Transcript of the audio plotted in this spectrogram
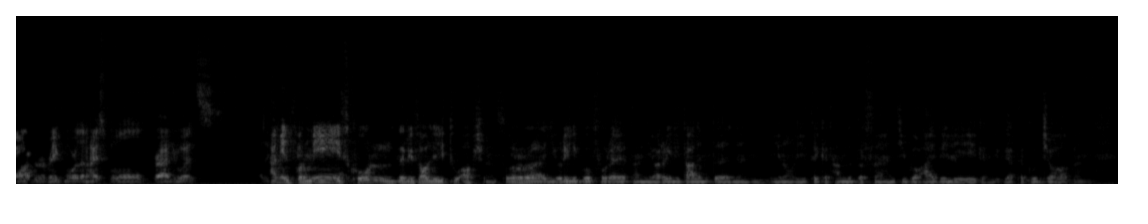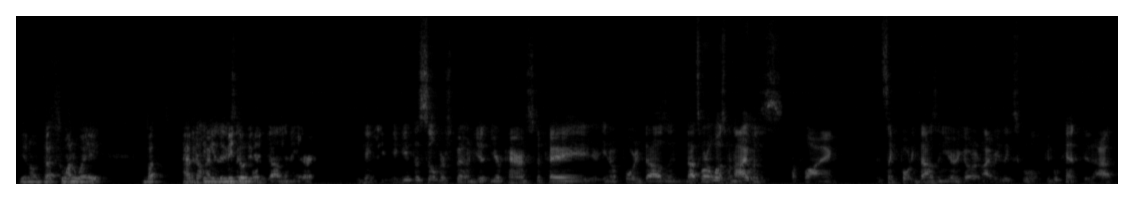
job or make more than high school graduates. I mean, for me, school there is only two options: or uh, you really go for it and you are really talented, and you know you take it hundred percent. You go Ivy League and you get a good job, and you know that's one way. But everything you know, in the middle is you, you get the silver spoon. Get your parents to pay, you know, forty thousand. That's what it was when I was applying. It's like forty thousand a year to go to an Ivy League school. People can't do that.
